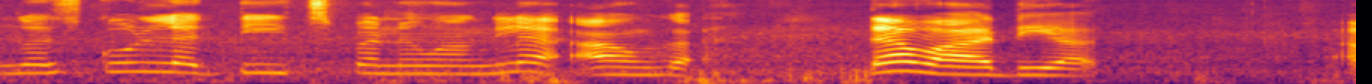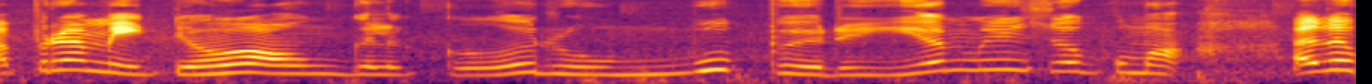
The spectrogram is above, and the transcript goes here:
உங்கள் ஸ்கூலில் டீச் பண்ணுவாங்களே அவங்க. தான் வாத்தியார். அப்புறமேட்டு அவங்களுக்கு ரொம்ப பெரிய மியூசிக்குமா அதை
